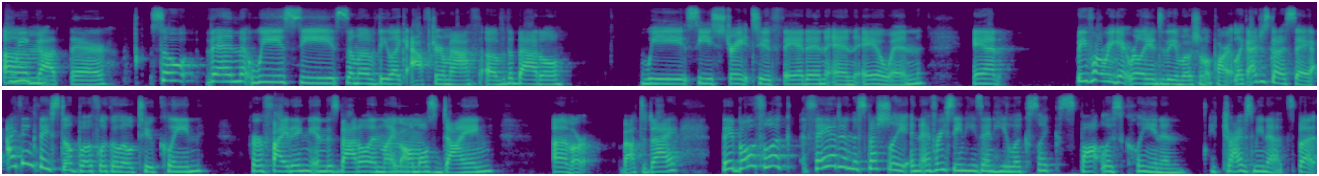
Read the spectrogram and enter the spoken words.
Um, we got there. So then we see some of the like aftermath of the battle. We see straight to Theoden and Éowyn, And before we get really into the emotional part, like I just gotta say, I think they still both look a little too clean for fighting in this battle and like mm. almost dying, um, or about to die. They both look Theoden, especially in every scene he's in, he looks like spotless clean and it drives me nuts, but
